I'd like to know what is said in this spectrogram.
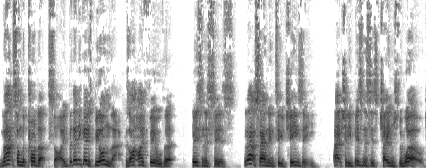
That's on the product side, but then it goes beyond that because I, I feel that businesses, without sounding too cheesy, actually businesses change the world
